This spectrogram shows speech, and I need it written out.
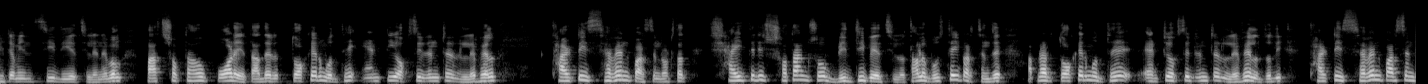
ভিটামিন সি দিয়েছিলেন এবং পাঁচ সপ্তাহ পরে তাদের ত্বকের মধ্যে অ্যান্টিঅক্সিডেন্টের লেভেল থার্টি সেভেন পার্সেন্ট, অর্থাৎ সাঁত্রিশ শতাংশ বৃদ্ধি পেয়েছিল। তাহলে বুঝতেই পারছেন যে আপনার ত্বকের মধ্যে অ্যান্টিঅক্সিডেন্টের লেভেল যদি থার্টি সেভেন পার্সেন্ট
